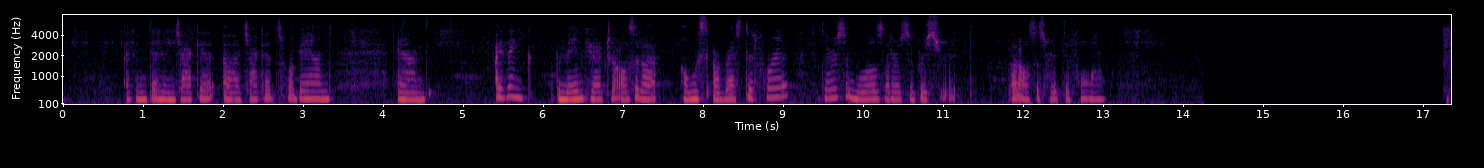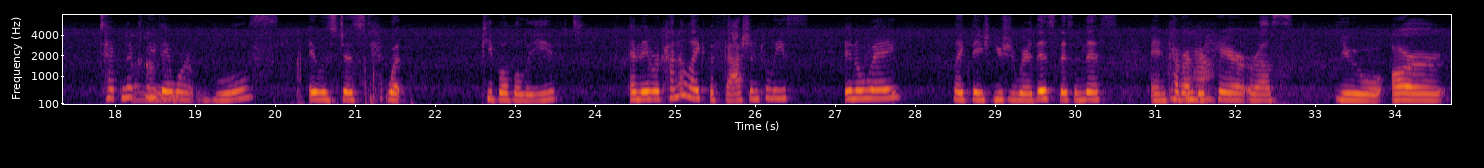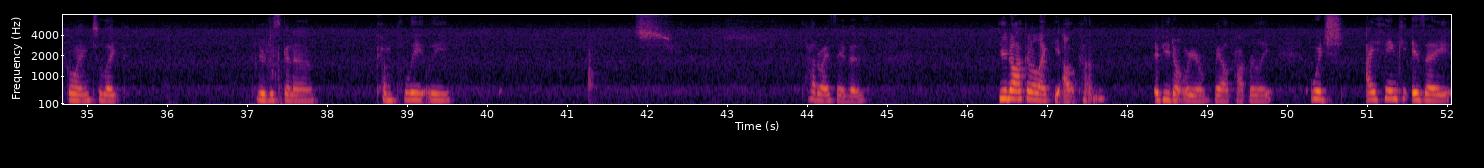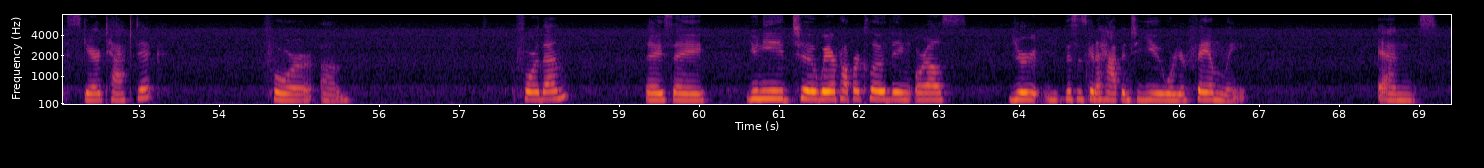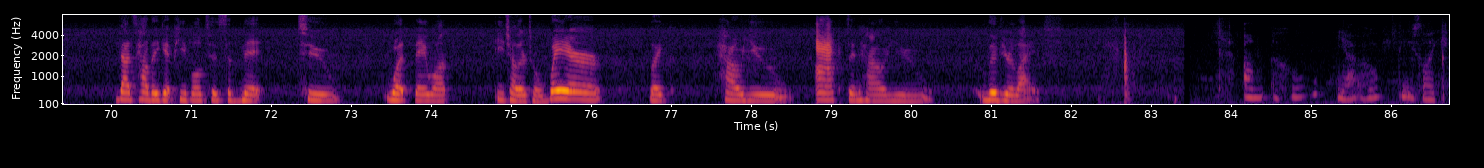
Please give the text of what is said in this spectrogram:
I think denim jacket uh, jackets were banned, and I think the main character also got almost arrested for it. So there are some rules that are super strict that also started to form. Technically, um, they weren't rules. It was just what people believed. And they were kind of like the fashion police in a way. Like they you should wear this, this and this and cover up your hair or else you are going to like you're just to completely how do I say this? You're not to like the outcome if you don't wear your veil properly, which I think is a scare tactic for um, for them. They say you need to wear proper clothing or else you're this is going to happen to you or your family. And that's how they get people to submit to what they want each other to wear, like how you act and how you live your life. Um, who, yeah, who these like,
